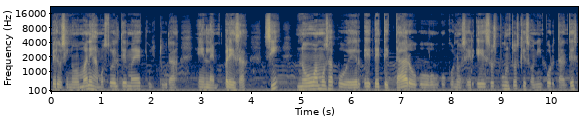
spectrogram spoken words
pero si no manejamos todo el tema de cultura en la empresa, ¿sí? No vamos a poder eh, detectar o, conocer esos puntos que son importantes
